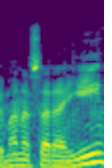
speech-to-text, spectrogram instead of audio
Hermana ahí.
